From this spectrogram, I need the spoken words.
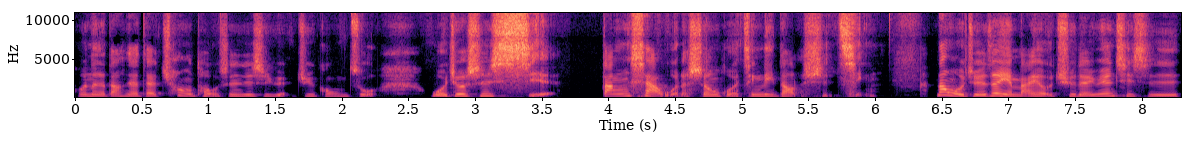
或那个当下在创投，甚至是远距工作，我就是写当下我的生活经历到的事情。那我觉得这也蛮有趣的，因为其实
